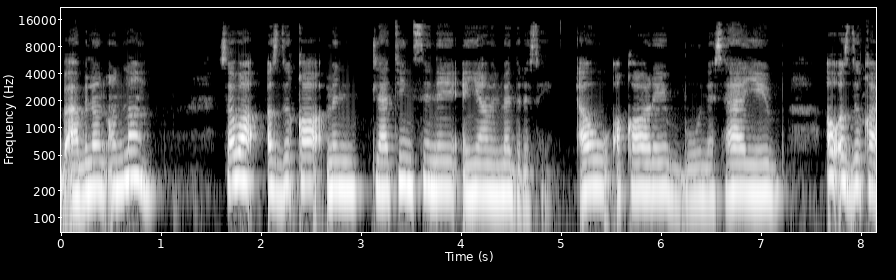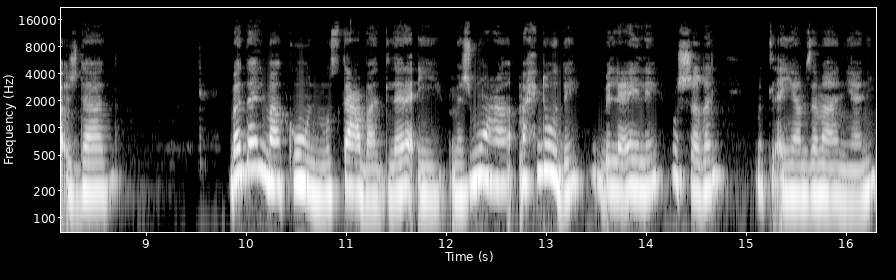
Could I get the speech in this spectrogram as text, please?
بقابلهم أونلاين سواء أصدقاء من 30 سنة أيام المدرسة أو أقارب ونسايب أو أصدقاء جداد. بدل ما أكون مستعبد لرأي مجموعة محدودة بالعيلة والشغل مثل أيام زمان يعني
